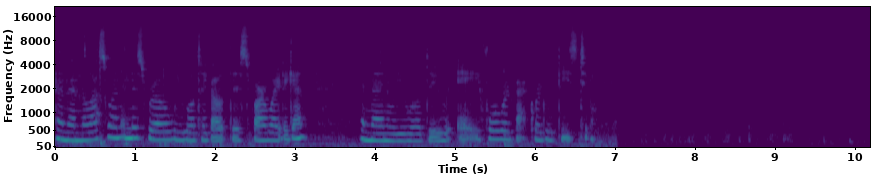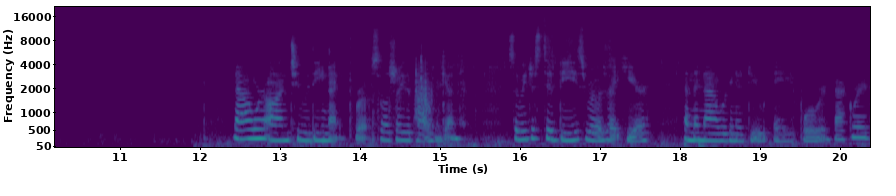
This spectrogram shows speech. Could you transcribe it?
And then the last one in this row, we will take out this far white again, and then we will do a forward backward with these two. Now we're on to the ninth row, so I'll show you the pattern again. So we just did these rows right here, and then now we're going to do a forward backward,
